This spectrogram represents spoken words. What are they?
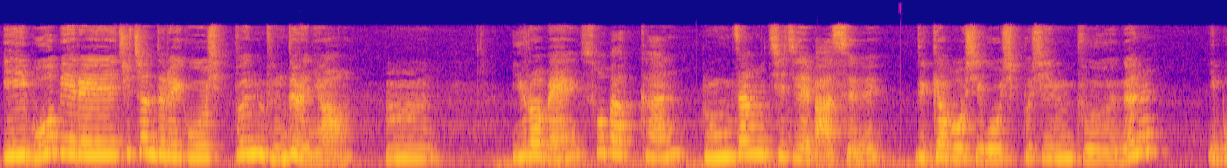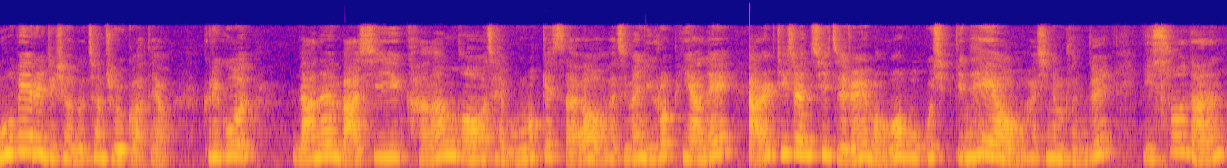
이 모비를 추천드리고 싶은 분들은요, 음, 유럽의 소박한 농장 치즈의 맛을 느껴보시고 싶으신 분은 이 모비를 드셔도 참 좋을 것 같아요. 그리고 나는 맛이 강한 거 잘 못 먹겠어요. 하지만 유로피안의 아르티잔 치즈를 먹어보고 싶긴 해요. 하시는 분들 이 순한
